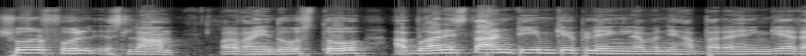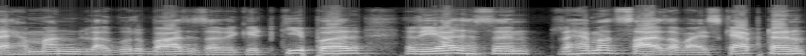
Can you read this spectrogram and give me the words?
शोरफुल इस्लाम। और वहीं दोस्तों, अफ़गानिस्तान टीम के प्लेइंग इलेवन यहाँ पर रहेंगे Rahman Gurbaz as a wicket keeper Riaz Hassan, Rahmat Shah as a vice captain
